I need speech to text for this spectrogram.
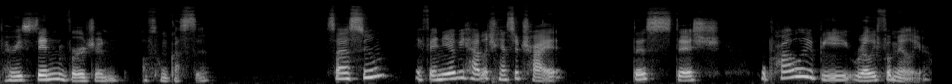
Very thin version of tonkatsu. So I assume if any of you have a chance to try it, this dish will probably be really familiar.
